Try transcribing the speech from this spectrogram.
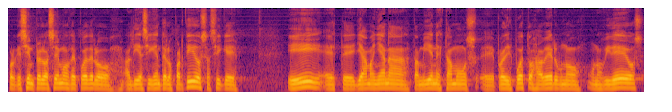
porque siempre lo hacemos después de los, al día siguiente de los partidos, así que y este, ya mañana también estamos predispuestos a ver unos, unos videos,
